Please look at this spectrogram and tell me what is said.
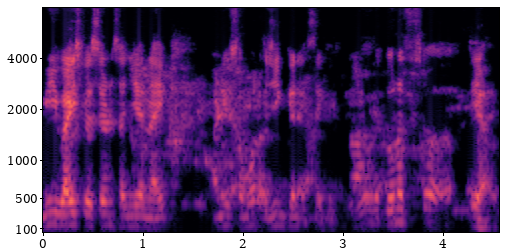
मी व्हाईस प्रेसिडेंट संजय नाईक आणि समोर अजिंक्य नाईक सेक्रेटरी एवढे दोनच हे आहेत.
